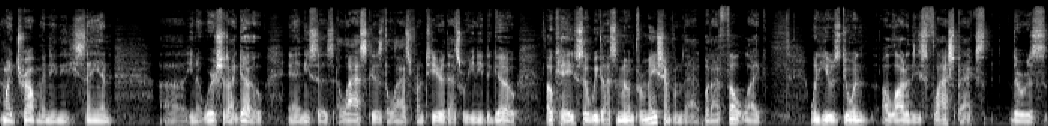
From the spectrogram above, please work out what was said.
Mike Troutman, and he's saying, uh, you know, where should I go? And he says, Alaska is the last frontier. That's where you need to go. Okay, so we got some information from that. But I felt like when he was doing a lot of these flashbacks, there was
